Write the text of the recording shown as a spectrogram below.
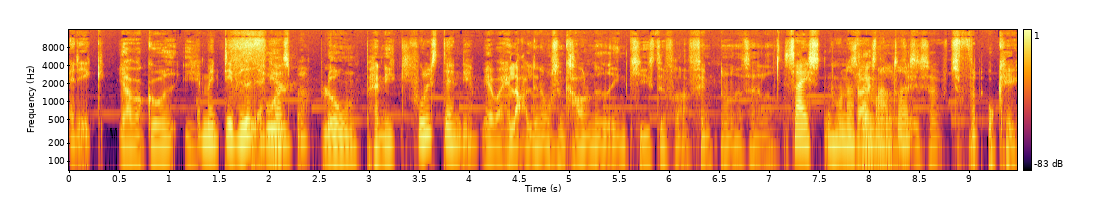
er det ikke... Jeg var gået i Jamen, det ved jeg, Kasper. blown panik. Fuldstændig. Jeg var heller aldrig nogensinde kravlet ned i en kiste fra 1500-tallet. 1655. 1600-tallet, så okay,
